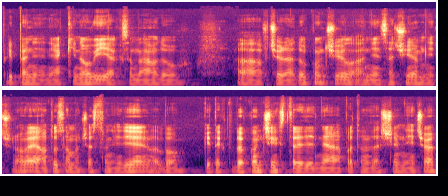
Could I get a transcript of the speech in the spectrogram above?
prípadne nejaký nový, ak som náhodou uh, včera dokončil a dnes začínam niečo nové, ale to sa mu často nedie, lebo keď takto dokončím v strede dňa a potom začnem niečo.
